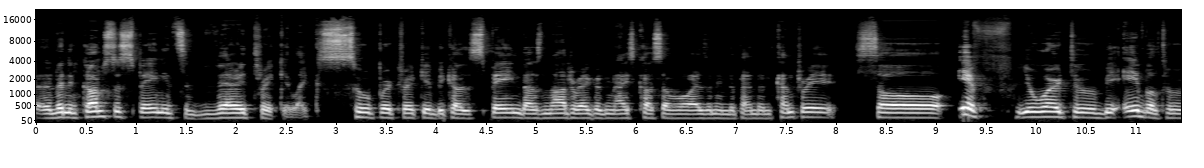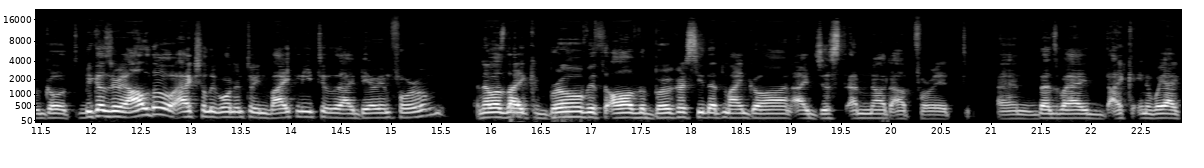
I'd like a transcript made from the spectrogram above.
uh, when it comes to Spain, it's very tricky, like super tricky, because Spain does not recognize Kosovo as an independent country. So if you were to be able to go, because Realdo actually wanted to invite me to the Iberian Forum. And I was like, bro, with all the bureaucracy that might go on, I just am not up for it. And that's why I, I in a way, I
